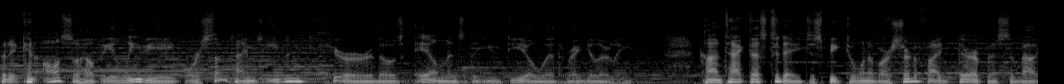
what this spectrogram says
but it can also help alleviate or sometimes even cure those ailments that you deal with regularly. Contact us today to speak to one of our certified therapists about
